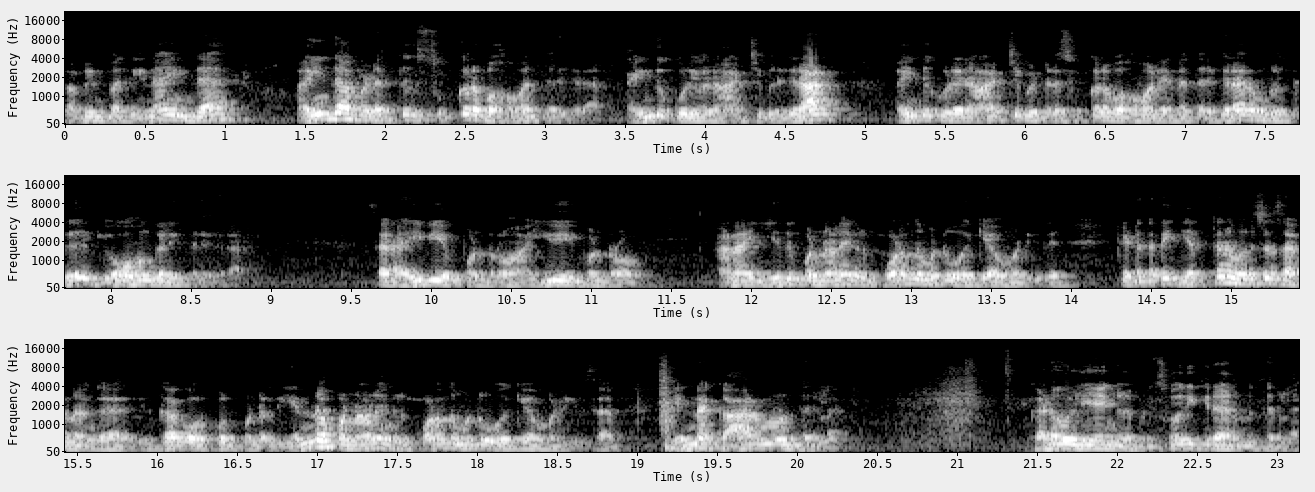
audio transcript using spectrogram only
அப்படின்னு பார்த்தீங்கன்னா இந்த ஐந்தாம் இடத்து சுக்கிர பகவான் தருகிறார். ஐந்து கோடிவன் ஆட்சி பெறுகிறார். ஐந்து கோடிவன் ஆட்சி பெற்ற சுக்கிர பகவான் என்ன தருகிறார்? உங்களுக்கு யோகங்களை தருகிறார். சார் ஐவிஎஃப் பண்ணுறோம் ஐயுஐ பண்ணுறோம் ஆனால் எது பண்ணாலும் எங்களுக்கு குழந்தை மட்டும் ஓகே ஆக மாட்டேங்குது. கிட்டத்தட்ட எத்தனை வருஷம் சார் நாங்கள் இதுக்காக ஒர்க் அவுட் பண்ணுறது என்ன பண்ணாலும் எங்களுக்கு குழந்தை மட்டும் ஓகே ஆக மாட்டேங்குது சார். என்ன காரணம்னு தெரில கடவுள் ஏன் எங்களை இப்படி சோதிக்கிறாருன்னு தெரில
